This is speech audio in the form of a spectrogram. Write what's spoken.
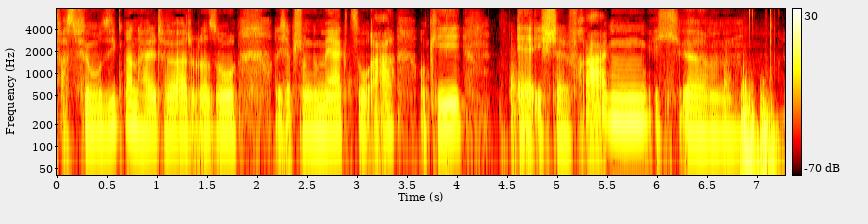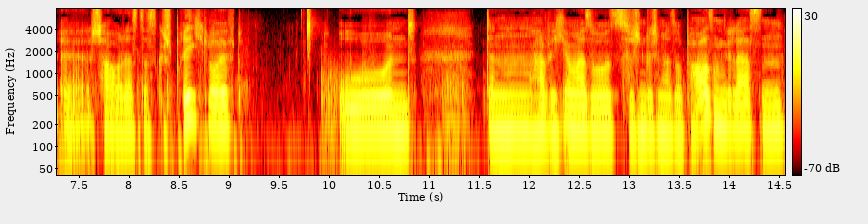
was für Musik man halt hört oder so. Und ich habe schon gemerkt, so, ah, okay, äh, ich stelle Fragen, ich ähm, äh, schaue, dass das Gespräch läuft. Und dann habe ich immer so zwischendurch mal so Pausen gelassen.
